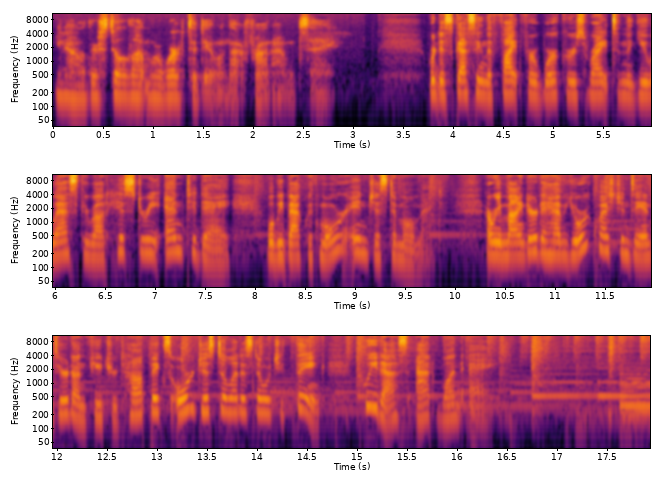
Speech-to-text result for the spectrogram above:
you know, there's still a lot more work to do on that front, I would say. We're discussing the fight for workers' rights in the U.S. throughout history and today. We'll be back with more in just a moment. A reminder to have your questions answered on future topics or just to let us know what you think, tweet us at 1A.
